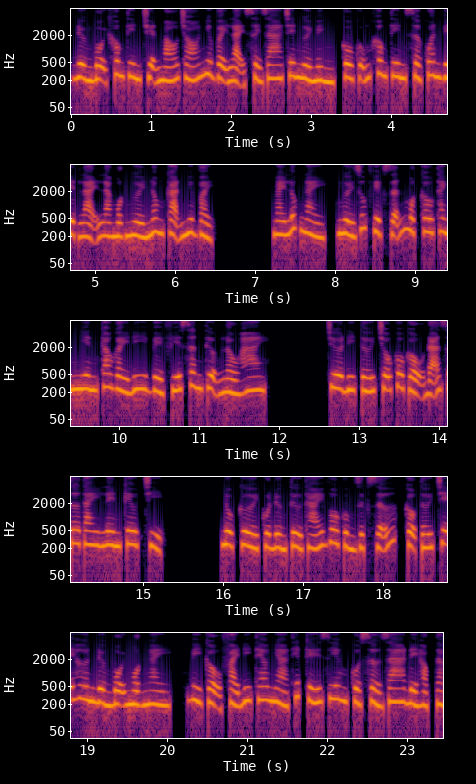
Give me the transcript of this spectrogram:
Đường bội không tin chuyện máu chó như vậy lại xảy ra trên người mình, cô cũng không tin sở quân Việt lại là một người nông cạn như vậy. Ngay lúc này, người giúp việc dẫn một câu thanh niên cao gầy đi về phía sân thượng lầu 2. Chưa đi tới chỗ cô cậu đã giơ tay lên kêu chỉ. Nụ cười của đường tử thái vô cùng rực rỡ, cậu tới trễ hơn đường bội một ngày, vì cậu phải đi theo nhà thiết kế riêng của sở ra để học tập.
